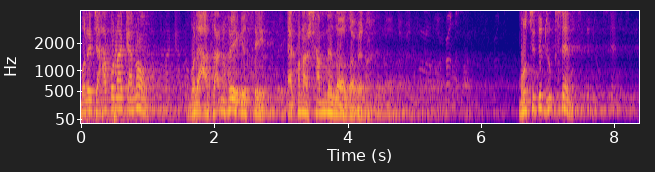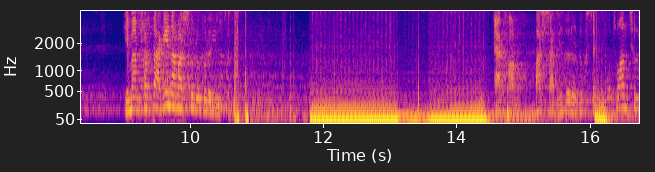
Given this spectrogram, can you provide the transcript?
বলে জাহাপনা কেন? বলে, আজান হয়ে গেছে, এখন আর সামনে যাওয়া যাবে না। মসজিদে ঢুকছেন। ইমাম সাহেব তো আগেই নামাজ শুরু করে দিচ্ছেন এখন বাদশাহ ভিতরে ঢুকছে কোচওয়ান ছিল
